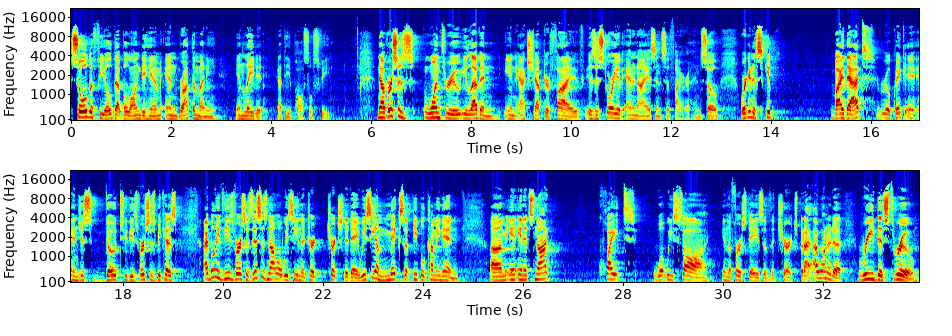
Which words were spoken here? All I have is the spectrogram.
sold a field that belonged to him and brought the money and laid it at the apostles' feet. Now, verses 1 through 11 in Acts chapter 5 is a story of Ananias and Sapphira. And so we're going to skip by that real quick and just go to these verses because I believe these verses, this is not what we see in the church today. We see a mix of people coming in, um, and, and, it's not quite what we saw in the first days of the church. But I, I wanted to read this through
